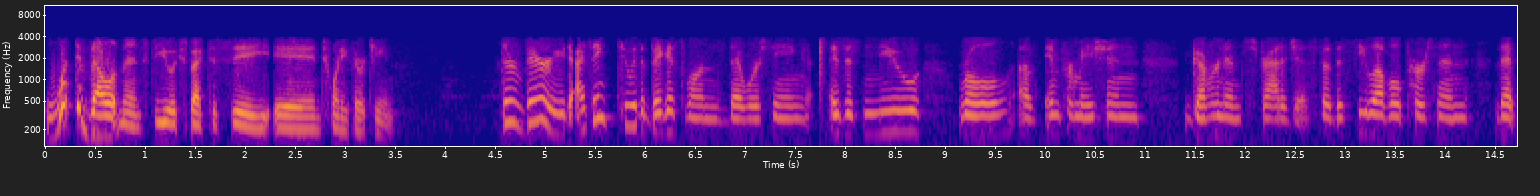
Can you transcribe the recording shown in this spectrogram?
what developments do you expect to see in 2013? They're varied. I think two of the biggest ones that we're seeing is this new role of information governance strategist. So the C-level person that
